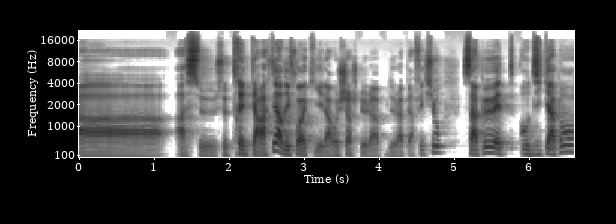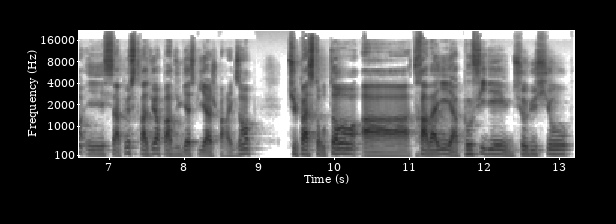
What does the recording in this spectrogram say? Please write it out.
à, à ce, ce, trait de caractère, des fois, qui est la recherche de la, de la perfection, ça peut être handicapant et ça peut se traduire par du gaspillage. Par exemple, tu passes ton temps à travailler, à peaufiner une solution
